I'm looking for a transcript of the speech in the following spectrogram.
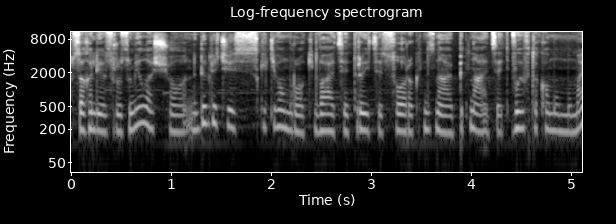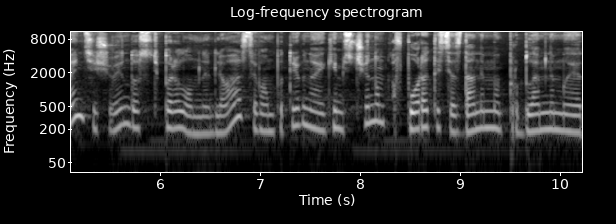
взагалі зрозуміла, що не дивлячись, скільки вам років 20, 30, 40, не знаю, 15, ви в такому моменті, що він досить переломний для вас, і вам потрібно якимсь чином впоратися з даними проблемними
